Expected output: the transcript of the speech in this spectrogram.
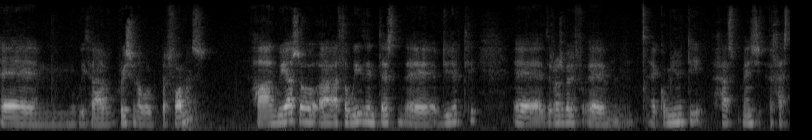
um, with a reasonable performance. And we also, uh, although we didn't test uh, directly, uh, the Raspberry um, community has has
